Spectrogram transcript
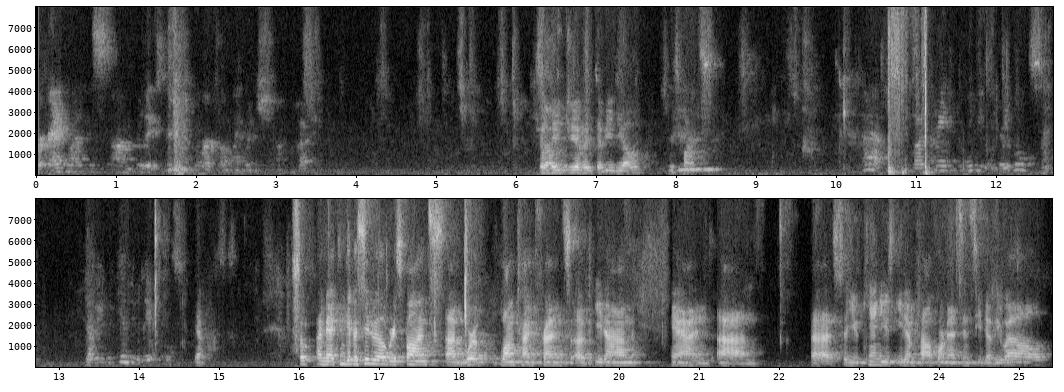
for anyone who's um, really experienced with the workflow language um, question. So, do you have a WDL response? I have, but I mean, maybe labels. Yeah. We we can do labels. Yeah. So, I mean, I can give a CWL response. Um, we're longtime friends of EDAM, and um, uh, so you can use EDAM file formats in CWL.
